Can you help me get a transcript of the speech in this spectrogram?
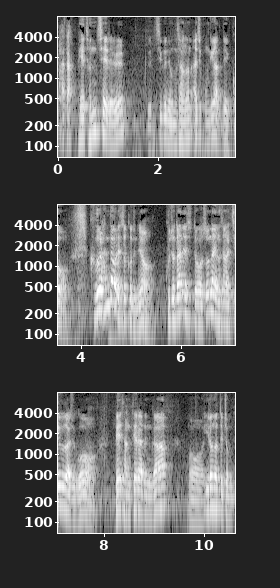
바닥, 배 전체를 그 찍은 영상은 아직 공개가 안 돼 있고 그걸 한다고 그랬었거든요. 구조단에서도 소나 영상을 찍어가지고 배 상태라든가 뭐 이런 것들 좀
